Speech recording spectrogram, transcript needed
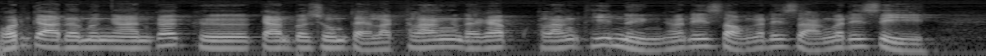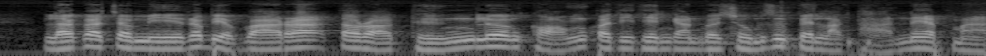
ผลการดำเนินงานก็คือการประชุมแต่ละครั้งนะครับ ครั้งที่ 1 ครั้งที่ 2 ครั้งที่ 3 ครั้งทีสี่4 แล้วก็จะมีระเบียบวาระตลอดถึงเรื่องของปฏิทินการประชุม ซึ่งเป็นหลักฐานแนบมา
